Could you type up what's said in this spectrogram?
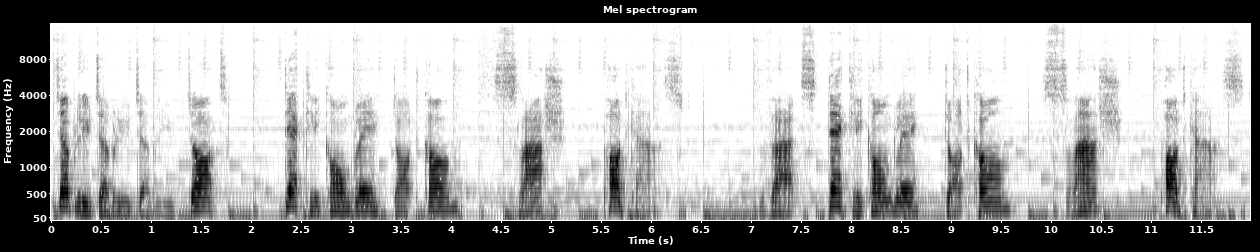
www.declicanglais.com slash podcast. That's declicanglais.com slash podcast.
